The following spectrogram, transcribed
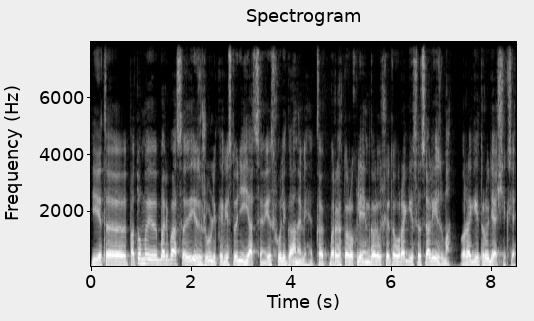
и это потом и борьба с, и с жуликами, и с тунеядцами, и с хулиганами, как, про которых Ленин говорил, что это враги социализма, враги трудящихся.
